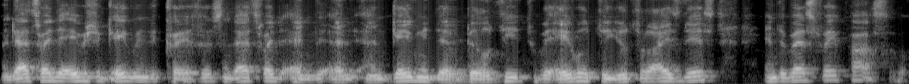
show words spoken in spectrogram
And that's why the Abishter gave me the koiches, and that's why the, and, and, and gave me the ability to be able to utilize this in the best way possible.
